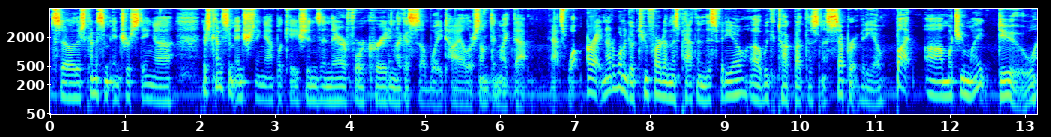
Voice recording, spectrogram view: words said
So there's kind of some interesting uh, there's kind of some interesting applications in there for creating like a subway tile or something like that as well. All right, now I don't want to go too far down this path in this video. Uh, we can talk about this in a separate video. But um, what you might do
